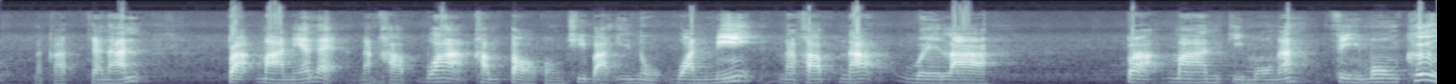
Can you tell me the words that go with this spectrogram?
ตนะครับ ฉะนั้น ประมาณนี้แหละนะครับว่าคำตอบของชิบะอินุวันนี้นะครับณเวลาประมาณกี่โมงนะสี่โมงครึ่ง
